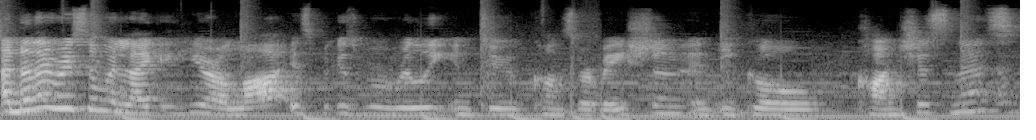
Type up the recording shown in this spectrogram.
Another reason we like it here a lot is because we're really into conservation and eco consciousness.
